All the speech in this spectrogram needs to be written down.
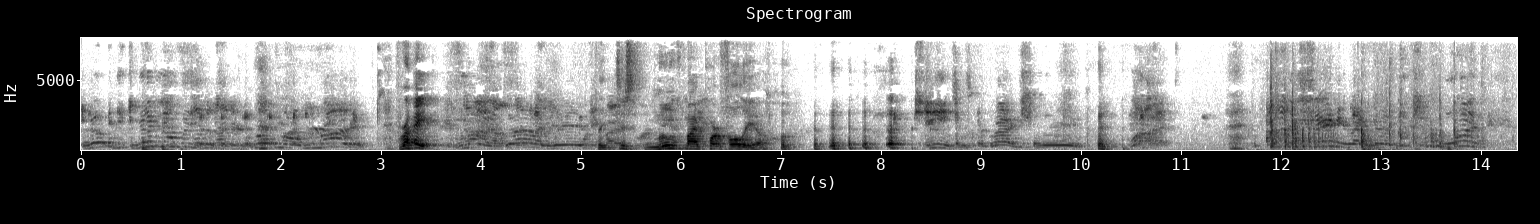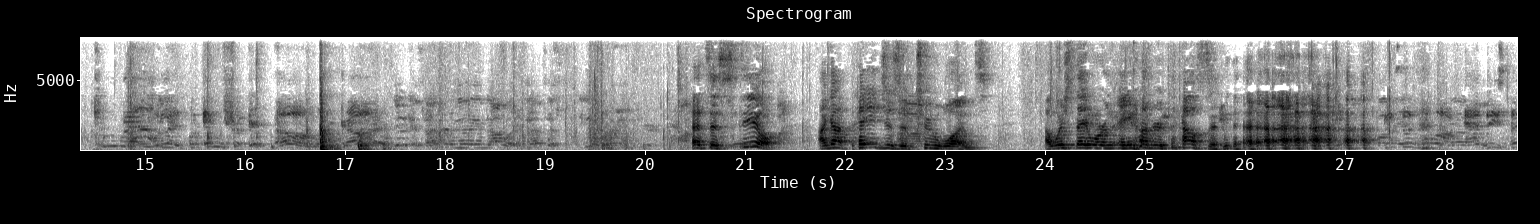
your, your numbers just blow my mind. Right. My God, man. Like just move my portfolio. Jesus Christ, man. What? I'm saying it like that. Two one, two bad, like eight- oh my God. Dude, it's under a million dollars. That's a steal around here. That's a steal. I got pages of two ones. I wish they were eight hundred thousand. This is Mark. As he said,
